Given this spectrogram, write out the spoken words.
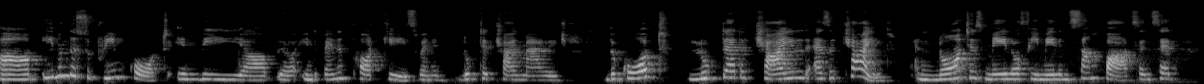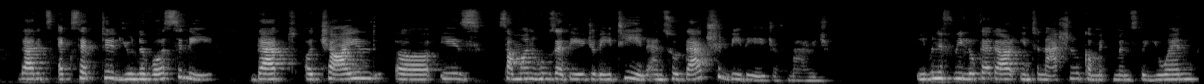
Um, even the Supreme Court in the uh, uh, independent thought case, when it looked at child marriage, the court looked at a child as a child and not as male or female in some parts and said that it's accepted universally that a child uh, is someone who's at the age of 18 and so that should be the age of marriage. Even if we look at our international commitments the un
